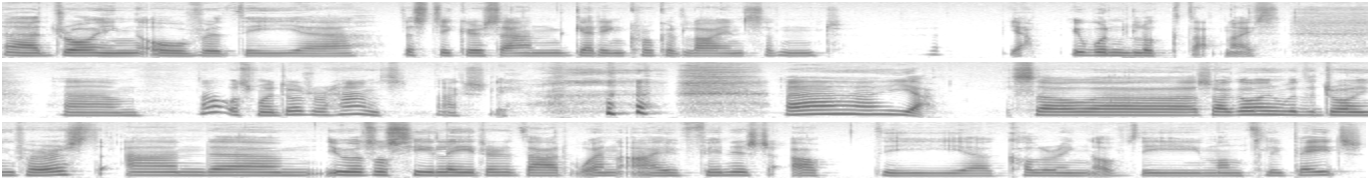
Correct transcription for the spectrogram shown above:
uh, drawing over the uh, the stickers and getting crooked lines, and uh, yeah, it wouldn't look that nice. Um, that was my daughter Hans, actually. Uh, yeah. so uh, so I go in with the drawing first, and um, you also see later that when I finish up the uh, coloring of the monthly page,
